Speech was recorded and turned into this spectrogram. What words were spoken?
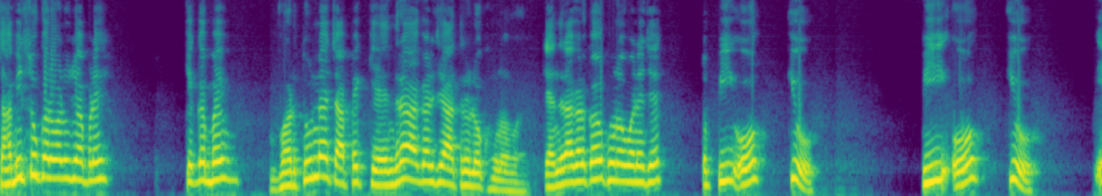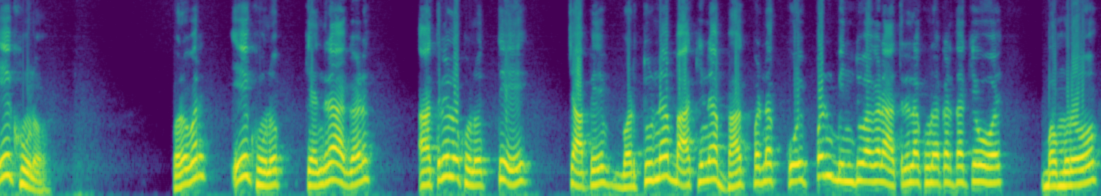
સાબિત શું કરવાનું છે આપણે? કે કે ભાઈ વર્તુળના ચાપે કેન્દ્ર આગળ જે આતરેલો ખૂણો હોય, કેન્દ્ર આગળ કયો ખૂણો બને છે? તો પી ઓ ક્યુ પી ઓ ક્યુ એ ખૂણો. બરોબર? એ ખૂણો કેન્દ્ર આગળ આંતરેલો ખૂણો તે ચાપે વર્તુળના બાકીના ભાગ પરના કોઈ પણ બિંદુ આગળ આંતરેલા ખૂણા કરતાં કેવો હોય? બમણો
